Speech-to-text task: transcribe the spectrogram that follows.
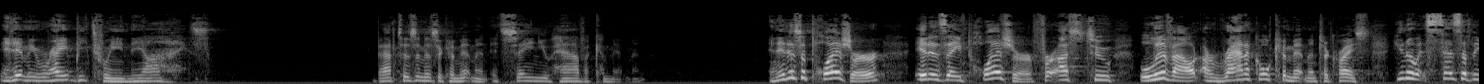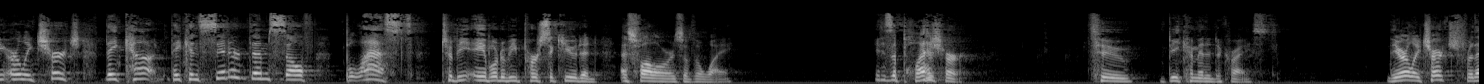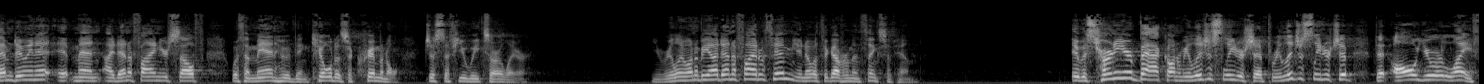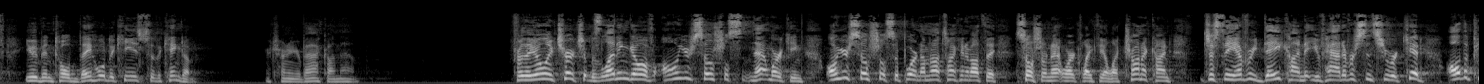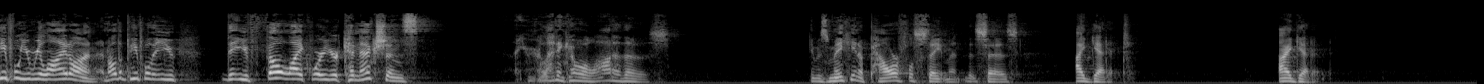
It hit me right between the eyes. Baptism is a commitment. It's saying you have a commitment. And it is a pleasure, it is a pleasure for us to live out a radical commitment to Christ. You know, it says of the early church, they, count, they considered themselves blessed to be able to be persecuted as followers of the way. It is a pleasure to be committed to Christ. The early church, for them doing it, it meant identifying yourself with a man who had been killed as a criminal just a few weeks earlier. You really want to be identified with him? You know what the government thinks of him. It was turning your back on religious leadership, religious leadership that all your life you had been told they hold the keys to the kingdom. You're turning your back on them. For the early church, it was letting go of all your social networking, all your social support. And I'm not talking about the social network like the electronic kind, just the everyday kind that you've had ever since you were a kid. All the people you relied on and all the people that you, that you felt like were your connections. You're letting go a lot of those. It was making a powerful statement that says, I get it. I get it.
